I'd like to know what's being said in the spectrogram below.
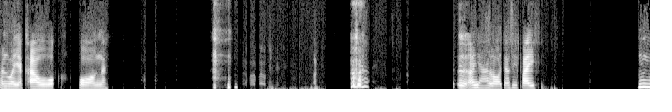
มันบ่อยากเข้าของนั่นเออเอาหญ้ารอจังสิไป อืม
